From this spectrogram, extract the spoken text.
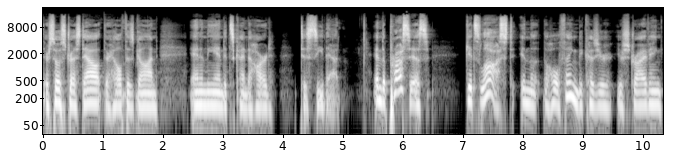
They're so stressed out. Their health is gone. And in the end, it's kind of hard to see that. And the process gets lost in the, the whole thing because you're, you're striving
